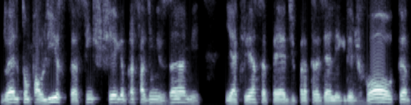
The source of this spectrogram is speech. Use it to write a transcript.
do Elton Paulista, assim que chega para fazer um exame e a criança pede para trazer a alegria de volta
